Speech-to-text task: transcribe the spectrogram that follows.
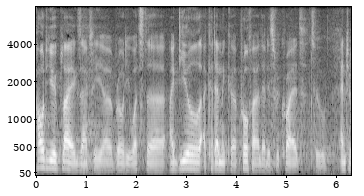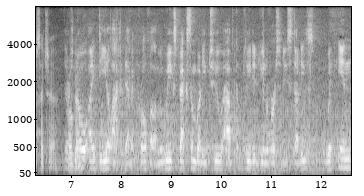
how do you apply exactly, uh, Brody? What's the ideal academic uh, profile that is required to enter such a There's program? no ideal academic profile. I mean, we expect somebody to have completed university studies within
